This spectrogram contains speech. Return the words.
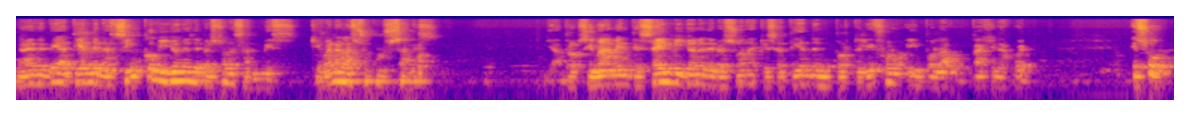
la AFP atienden a 5 millones de personas al mes que van a las sucursales y aproximadamente 6 millones de personas que se atienden por teléfono y por las páginas web. Eso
